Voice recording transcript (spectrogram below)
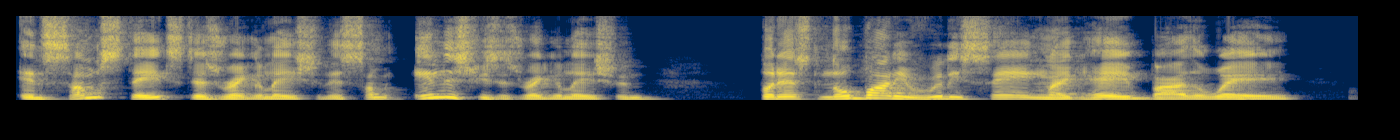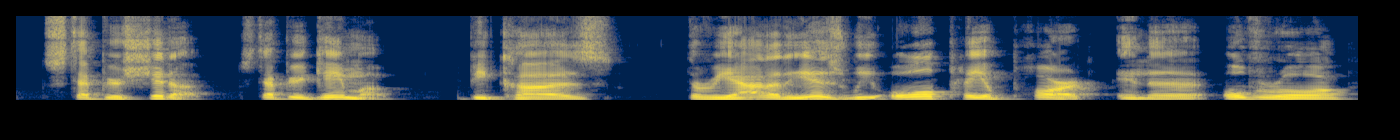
In some states, there's regulation. In some industries, there's regulation. But there's nobody really saying, like, hey, by the way, step your shit up, step your game up. Because the reality is, we all play a part in the overall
